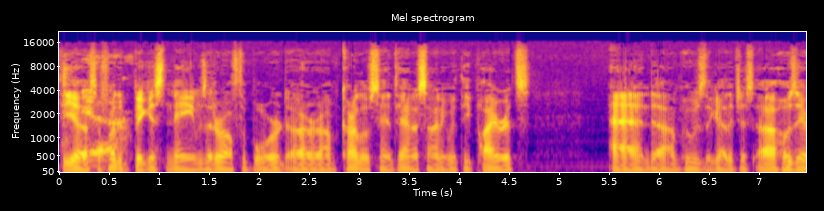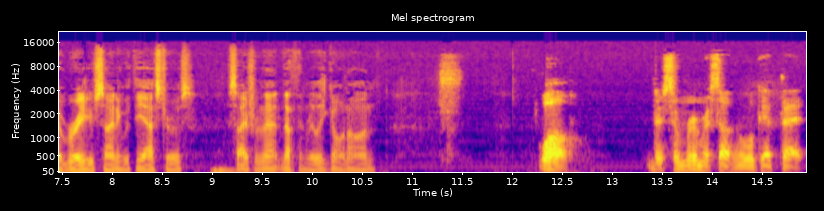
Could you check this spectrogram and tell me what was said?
The uh, so far the biggest names that are off the board are um, Carlos Santana signing with the Pirates, and um, who was the guy that just uh, Jose Abreu signing with the Astros. Aside from that, nothing really going on. Well, there's some rumor stuff, and we'll get that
